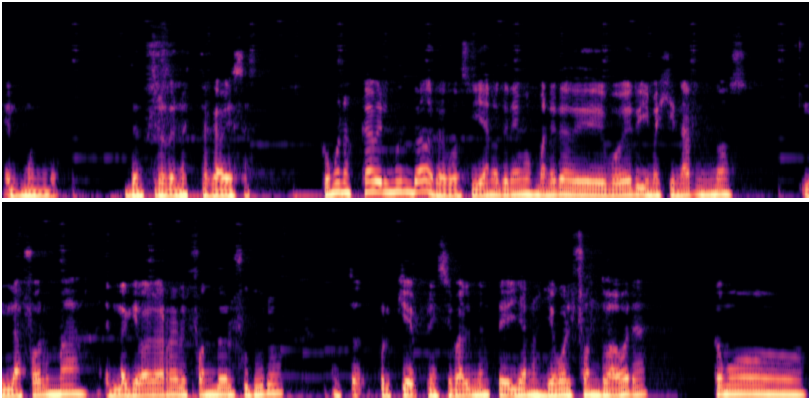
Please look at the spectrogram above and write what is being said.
el mundo dentro de nuestra cabeza. ¿Cómo nos cabe el mundo ahora? Pues si ya no tenemos manera de poder imaginarnos la forma en la que va a agarrar el fondo del futuro, porque principalmente ya nos llegó el fondo ahora, ¿cómo,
